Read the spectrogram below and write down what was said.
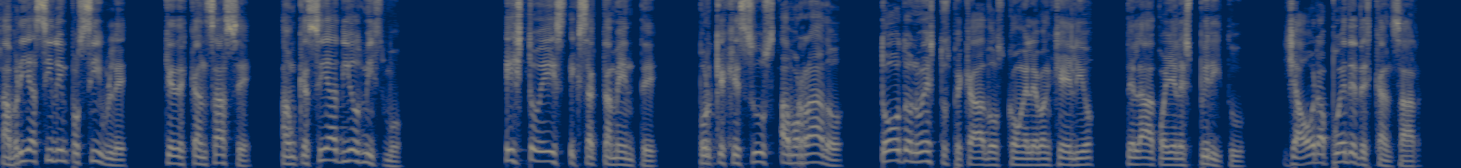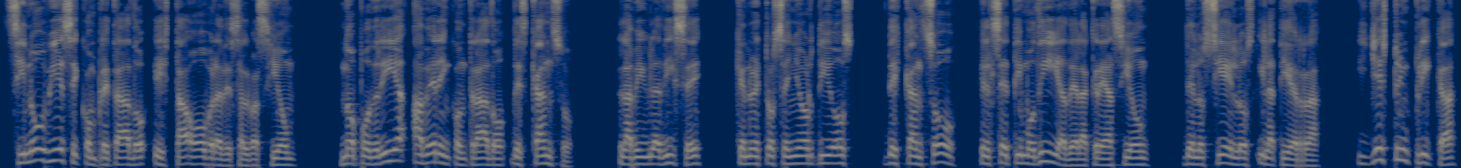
habría sido imposible que descansase, aunque sea Dios mismo. Esto es exactamente porque Jesús ha borrado todos nuestros pecados con el Evangelio del agua y el Espíritu, y ahora puede descansar. Si no hubiese completado esta obra de salvación, no podría haber encontrado descanso. La Biblia dice que nuestro Señor Dios descansó el séptimo día de la creación de los cielos y la tierra. Y esto implica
